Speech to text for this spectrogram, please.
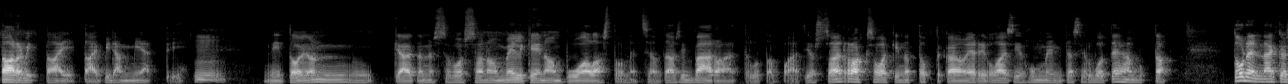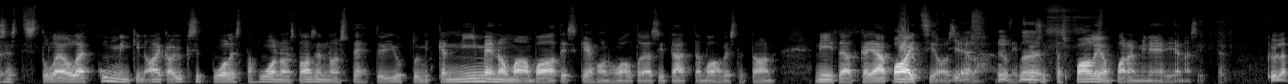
tarvitse tai, tai pidä miettiä, Mm. niin toi on käytännössä voisi sanoa melkein ampuu alaston, että se on täysin väärä ajattelutapa. Että jossain raksallakin, no totta kai on erilaisia hommia, mitä siellä voi tehdä, mutta todennäköisesti se tulee olemaan kumminkin aika yksipuolista, huonoista asennoista tehtyä juttuja, mitkä nimenomaan vaatis kehonhuoltoa ja sitä, että vahvistetaan niitä, jotka jää paitsioon siellä. just niin näin. pysyttäisiin paljon paremmin ehjänä sitten. Kyllä.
